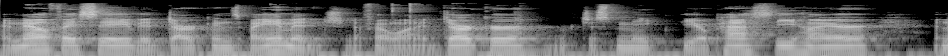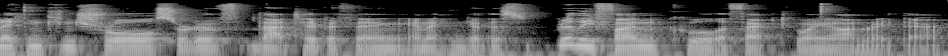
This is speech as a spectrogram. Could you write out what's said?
And now if I save, it darkens my image. And if I want it darker, just make the opacity higher and I can control sort of that type of thing and I can get this really fun, cool effect going on right there.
